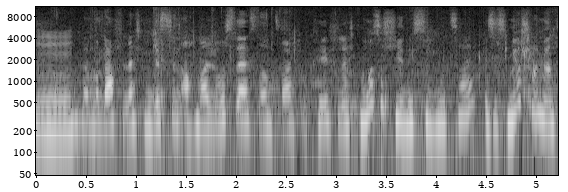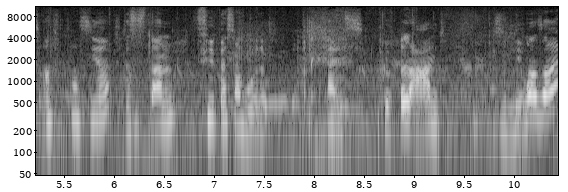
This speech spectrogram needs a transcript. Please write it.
Mhm. Wenn man da vielleicht ein bisschen auch mal loslässt und sagt, okay, vielleicht muss ich hier nicht so gut sein, ist es mir schon ganz oft passiert, dass es dann viel besser wurde als geplant. Das muss nicht immer sein,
